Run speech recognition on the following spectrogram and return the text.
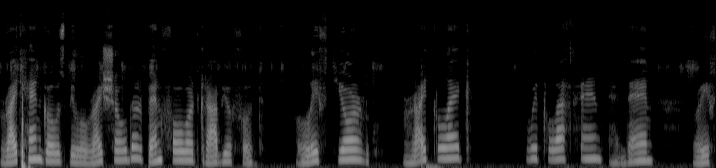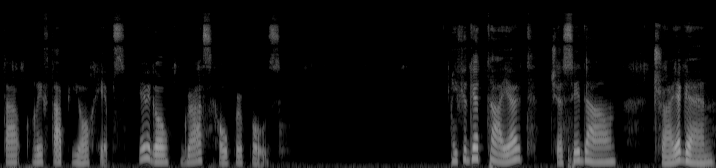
Right hand goes below right shoulder. Bend forward. Grab your foot. Lift your right leg with left hand and then lift up, lift up your hips. Here we go. Grasshopper pose. If you get tired, just sit down, try again.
